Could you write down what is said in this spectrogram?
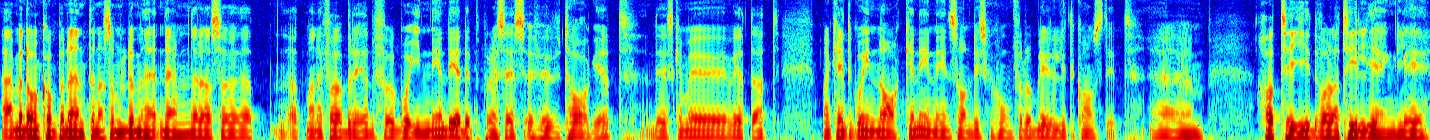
Ja, men de komponenterna som du nämner, alltså att, att man är förberedd för att gå in i en DD-process överhuvudtaget. Det ska man ju veta att man kan inte gå in naken in i en sån diskussion för då blir det lite konstigt. Um, ha tid, vara tillgänglig,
